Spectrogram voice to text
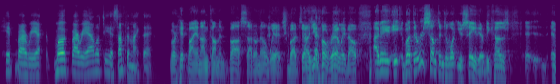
hit by, rea- mugged by reality or something like that or hit by an uncommon bus. I don't know which, but uh, you know, really though. I mean, but there is something to what you say there because uh,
